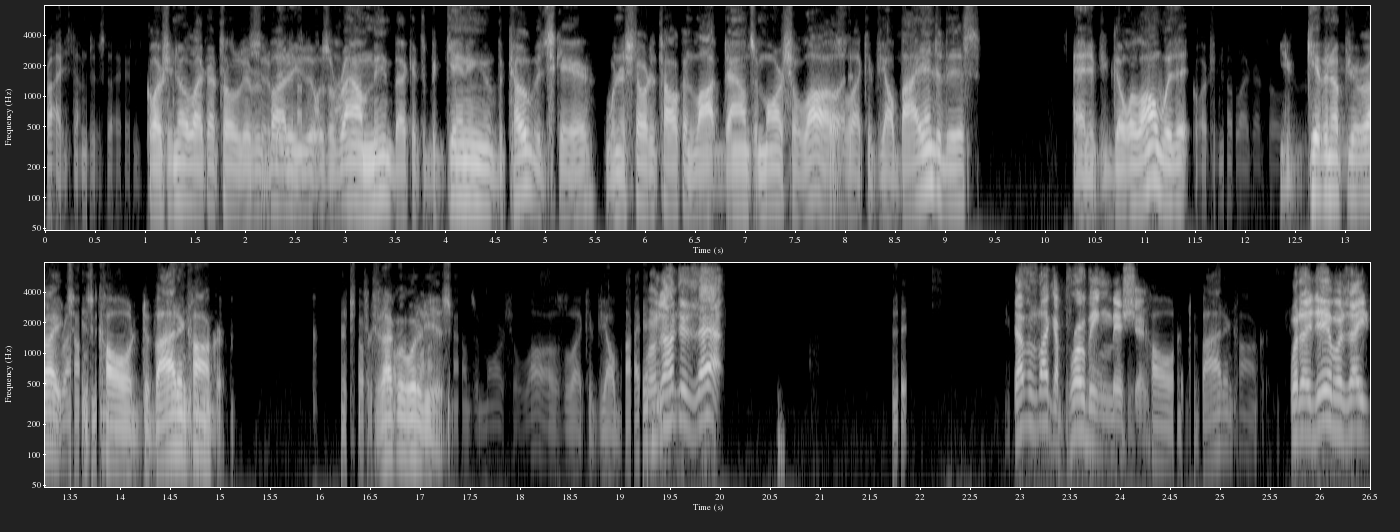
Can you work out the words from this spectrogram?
Right. I'm just saying. Of course, you know, like I told everybody that was around me back at the beginning of the COVID scare, when they started talking lockdowns and martial laws, like if y'all buy into this, and if you go along with it, you're giving up your rights. It's called divide and conquer. That's exactly what it is. Like if y'all buy Well, not just that. That was like a probing mission. called divide and conquer. What they did was they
